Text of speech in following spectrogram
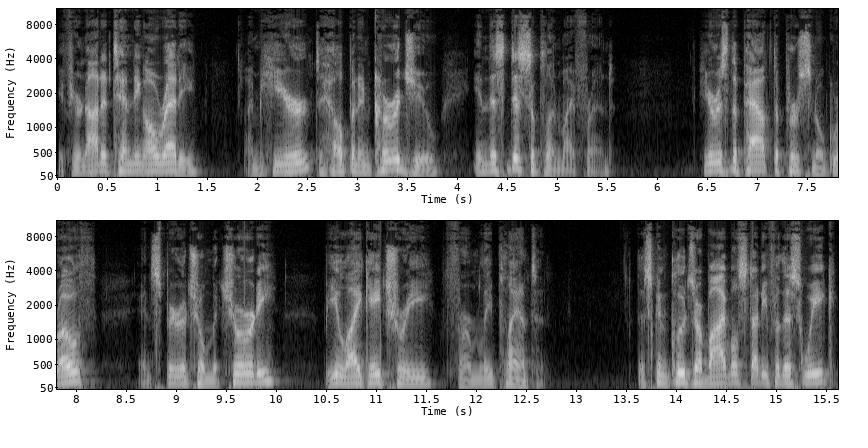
If you're not attending already, I'm here to help and encourage you in this discipline, my friend. Here is the path to personal growth and spiritual maturity. Be like a tree firmly planted. This concludes our Bible study for this week.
